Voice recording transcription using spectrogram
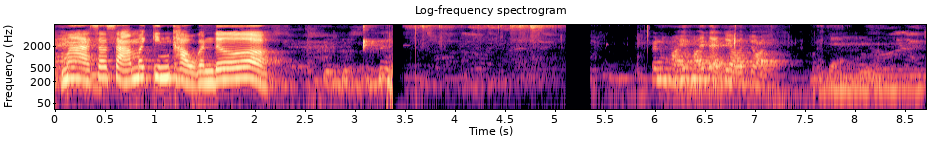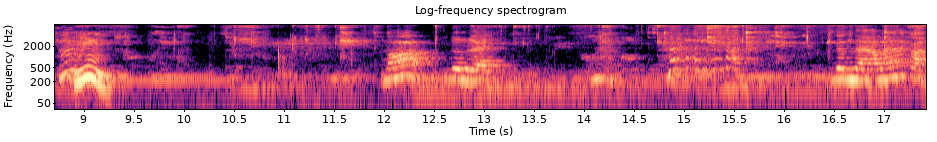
มีมาสาวๆมากินข้าวกันเด้อ เป็นหอยหอยแดดเดียวจ่อยอืมหมอลืมเลยลืมเลยเอามาก่อน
